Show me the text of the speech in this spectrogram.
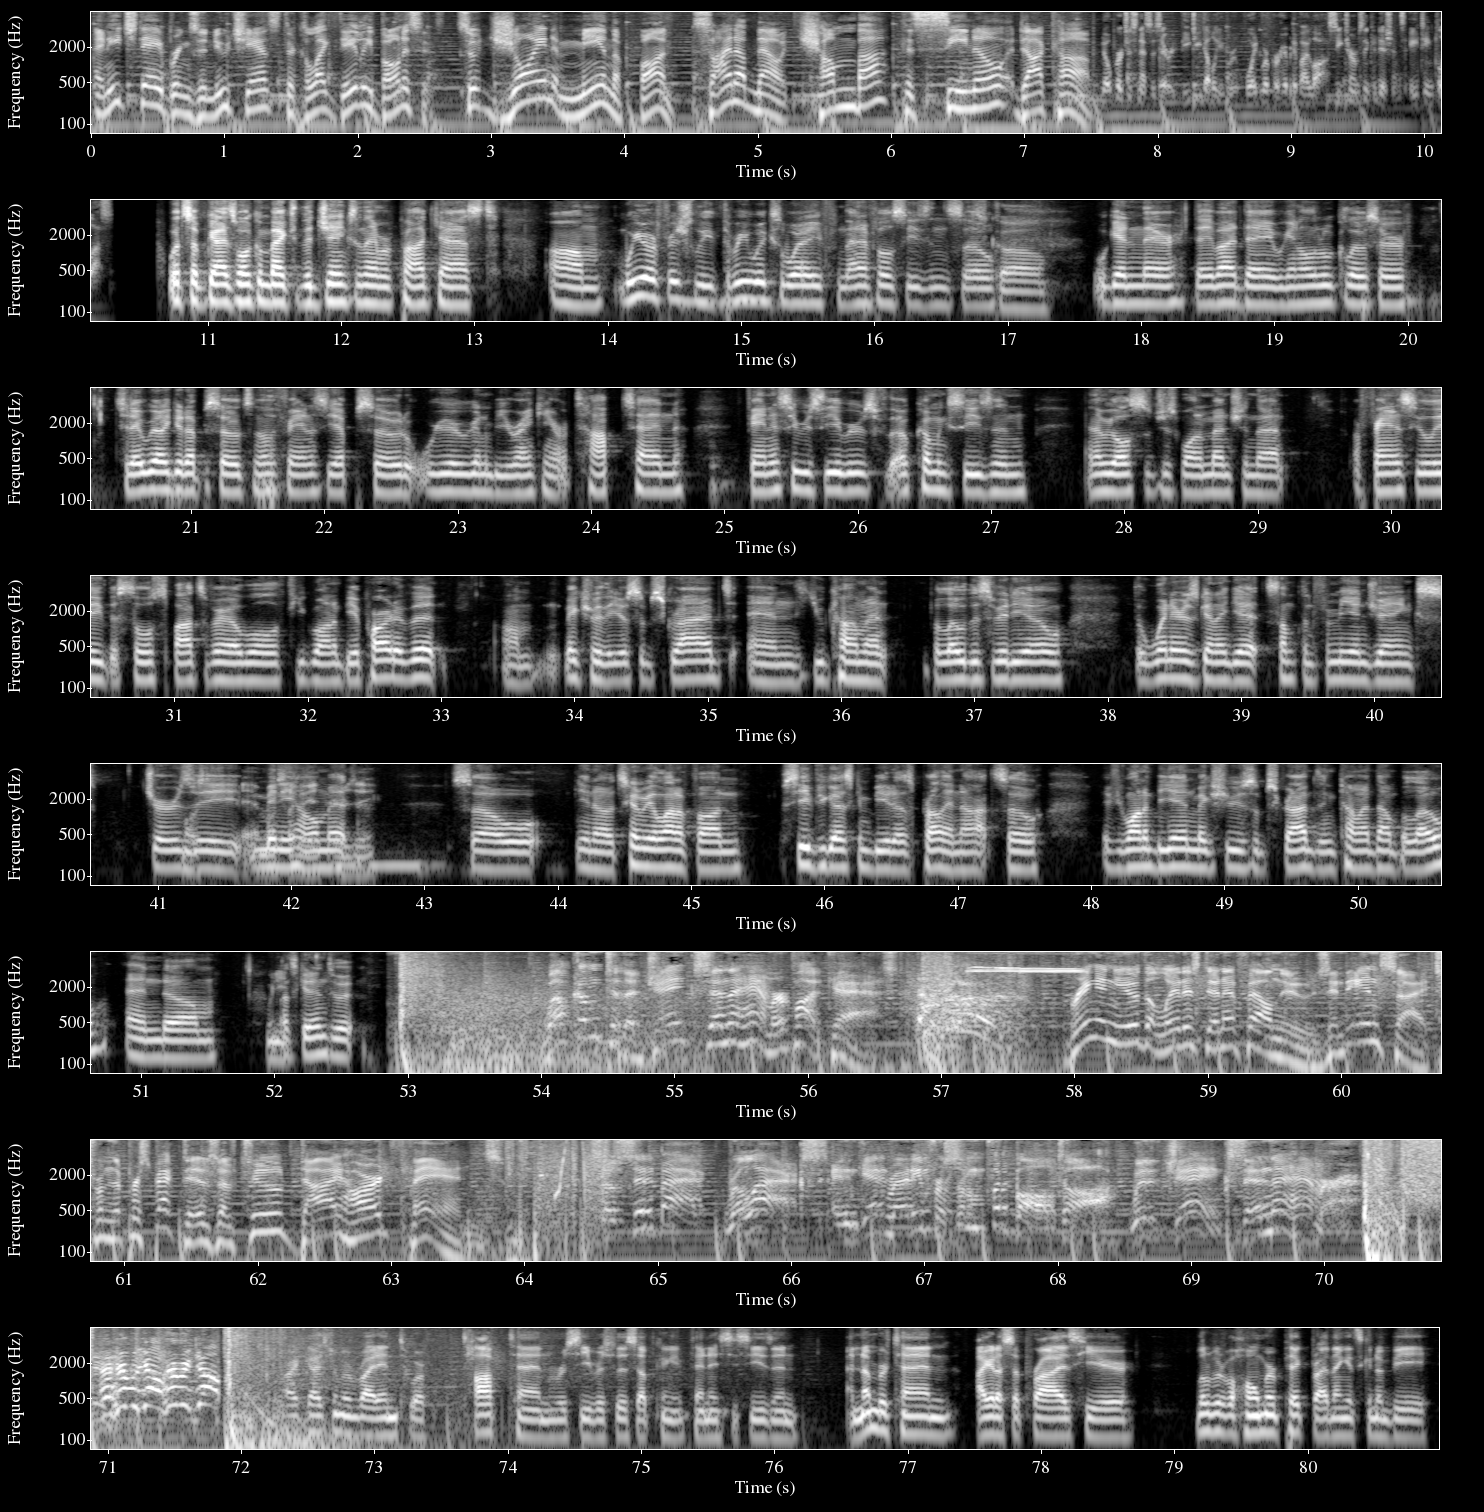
and each day brings a new chance to collect daily bonuses. So join me in the fun. Sign up now at ChumbaCasino.com. No purchase necessary. VGW. Void were prohibited by law. See terms and conditions. 18 plus. What's up, guys? Welcome back to the Jenks and Hammer podcast. Um, we are officially three weeks away from the NFL season, so we'll get in there day by day. We're getting a little closer. Today we got a good episode. It's another fantasy episode. We're going to be ranking our top ten fantasy receivers for the upcoming season, and then we also just want to mention that our fantasy league, the still spots available. If you want to be a part of it, um, make sure that you're subscribed and you comment below this video. The winner is going to get something for me and Jenks, jersey, Most- yeah, mini helmet. jersey. So, you know, it's going to be a lot of fun. See if you guys can beat us. Probably not. So, if you want to be in, make sure you subscribe and comment down below. And um, We need- let's get into it. Welcome to the Jenks and the Hammer podcast. Bringing you the latest NFL news and insights from the perspectives of two die-hard fans. So sit back, relax, and get ready for some football talk with Jenks and the Hammer. And here we go, here we go! All right, guys, we're moving right into our top 10 receivers for this upcoming fantasy season. At number 10, I got a surprise here. A little bit of a homer pick, but I think it's going to be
